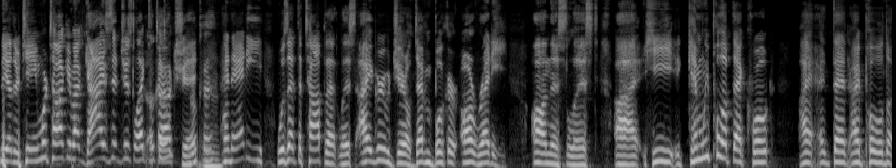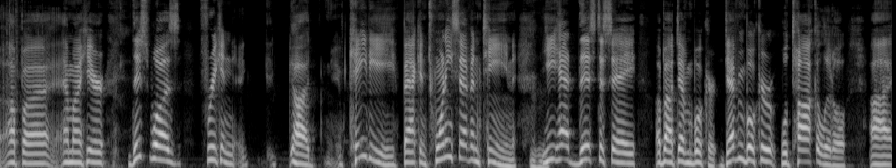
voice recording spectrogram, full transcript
the other team. We're talking about guys that just like to Okay, talk shit. okay. And Eddie was at the top of that list. I agree with Gerald. Devin Booker already on this list. Uh, he can we pull up that quote I that I pulled up uh, Emma here. This was freaking uh, KD back in 2017. Mhm. He had this to say about Devin Booker. Devin Booker will talk a little, uh,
